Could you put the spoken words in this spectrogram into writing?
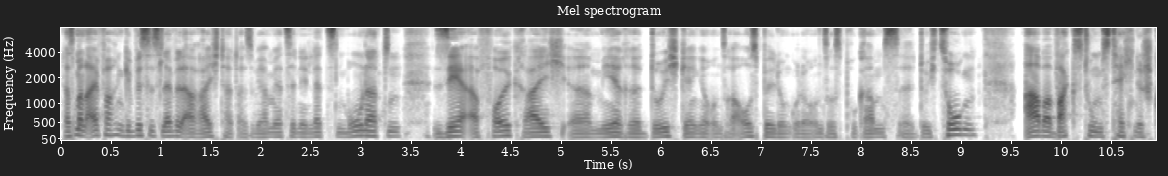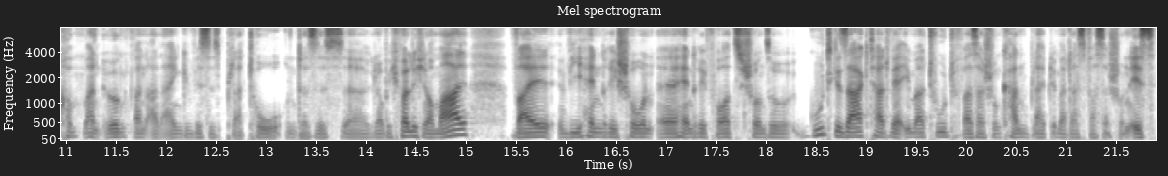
dass man einfach ein gewisses Level erreicht hat. Also wir haben jetzt in den letzten Monaten sehr erfolgreich äh, mehrere Durchgänge unserer Ausbildung oder unseres Programms äh, durchzogen, aber wachstumstechnisch kommt man irgendwann an ein gewisses Plateau und das ist, äh, glaube ich, völlig normal, weil wie Henry schon, äh, Henry Ford schon so gut gesagt hat, wer immer tut, was er schon kann, bleibt immer das, was er schon ist.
